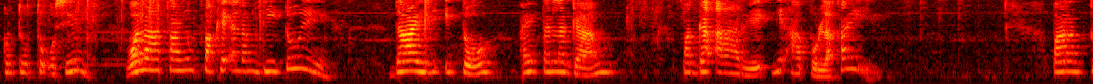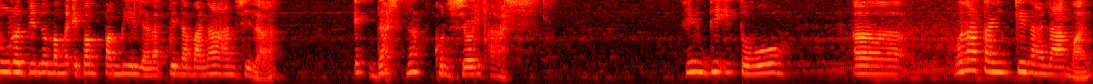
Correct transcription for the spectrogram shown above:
Kung tutuusin, wala tayong pakialam dito eh. Dahil ito ay talagang pag-aari ni Apo Lakay. Parang tulad din ng mga ibang pamilya na pinamanahan sila, it does not concern us. Hindi ito, uh, wala tayong kinalaman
